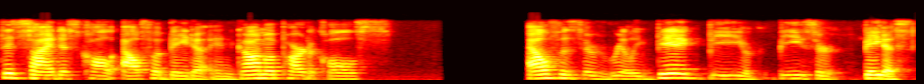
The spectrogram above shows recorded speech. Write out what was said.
that scientists call alpha, beta, and gamma particles. Alphas are really big, B or Bs or betas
